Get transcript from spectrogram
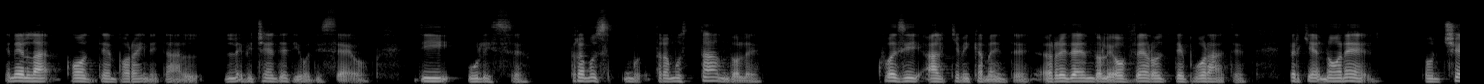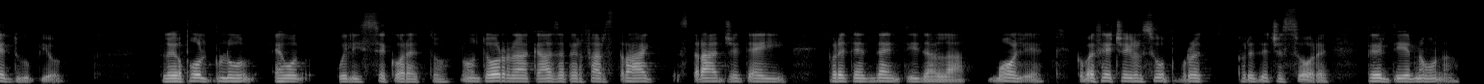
e nella contemporaneità le vicende di Odisseo, di Ulisse, tramus- tramustandole quasi alchimicamente, redendole ovvero depurate, perché non, è, non c'è dubbio. Leopold Bloom è un Ulisse corretto, non torna a casa per far stra- strage dei pretendenti dalla moglie, come fece il suo pre- predecessore, per dirne una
